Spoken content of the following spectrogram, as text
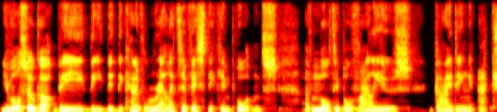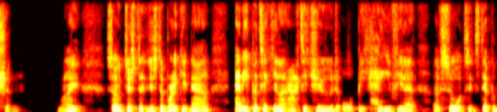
You've also got the, the, the, the kind of relativistic importance of multiple values guiding action right? So just to, just to break it down any particular attitude or behavior of sorts it's typ-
